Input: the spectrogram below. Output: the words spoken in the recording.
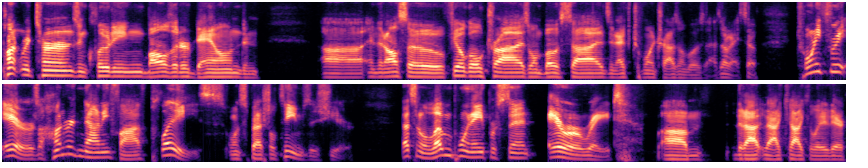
punt returns, including balls that are downed, and uh, and then also field goal tries on both sides and extra point tries on both sides. Okay, so 23 errors, 195 plays on special teams this year. That's an 11.8% error rate. Um, that I, that I calculated there.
